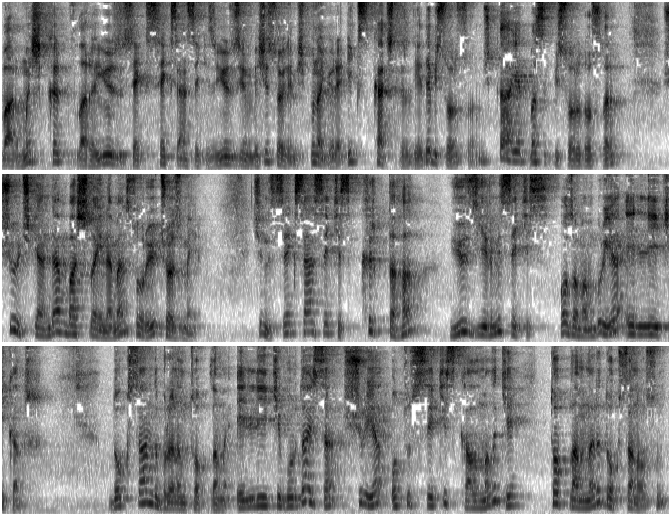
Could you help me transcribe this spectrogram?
varmış. 40'ları 188'i 125'i söylemiş. Buna göre x kaçtır diye de bir soru sormuş. Gayet basit bir soru dostlarım. Şu üçgenden başlayın hemen soruyu çözmeye. Şimdi 88 40 daha 128. O zaman buraya 52 kalır. 90'dı buranın toplamı. 52 buradaysa şuraya 38 kalmalı ki toplamları 90 olsun.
